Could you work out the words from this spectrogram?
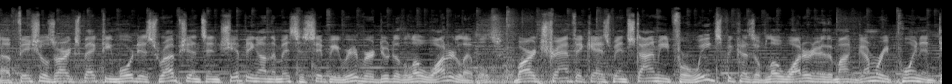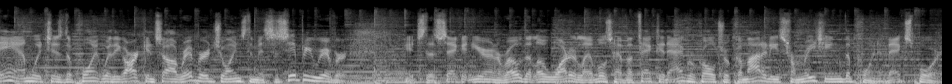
Officials are expecting more disruptions in shipping on the Mississippi River due to the low water levels. Barge traffic has been stymied for weeks because of low water near the Montgomery Point and Dam, which is the point where the Arkansas River joins the Mississippi River. It's the second year in a row that low water levels have affected agricultural commodities from reaching the point of export.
